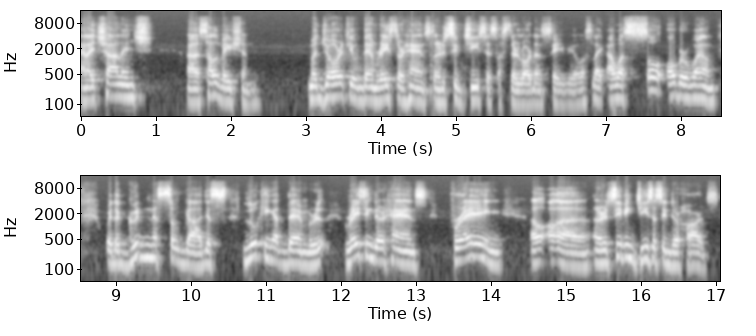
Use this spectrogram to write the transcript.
and I challenge uh, salvation, majority of them raised their hands and received Jesus as their Lord and Savior. It was like I was so overwhelmed with the goodness of God, just looking at them, re- raising their hands, praying, uh, uh, receiving Jesus in their hearts.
